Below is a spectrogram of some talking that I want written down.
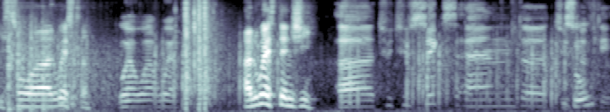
Ils sont à l'ouest là. Where, where, where À l'ouest, NJ. Uh, 226 and uh, Ils sont où 250.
